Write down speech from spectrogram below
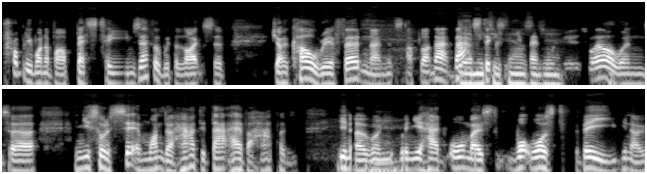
probably one of our best teams ever, with the likes of Joe Cole, Rio Ferdinand, and stuff like that. That yeah, sticks in your memory yeah. as well. And uh, and you sort of sit and wonder how did that ever happen? You know, when when you had almost what was to be, you know,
